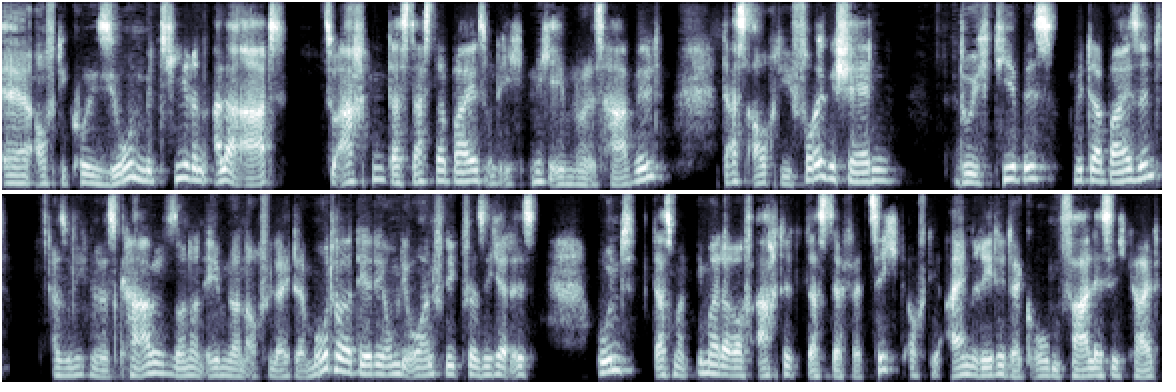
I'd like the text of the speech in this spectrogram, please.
äh, auf die Kollision mit Tieren aller Art zu achten, dass das dabei ist und ich nicht eben nur das Haarwild, dass auch die Folgeschäden durch Tierbiss mit dabei sind, also nicht nur das Kabel, sondern eben dann auch vielleicht der Motor, der dir um die Ohren fliegt, versichert ist. Und dass man immer darauf achtet, dass der Verzicht auf die Einrede der groben Fahrlässigkeit,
